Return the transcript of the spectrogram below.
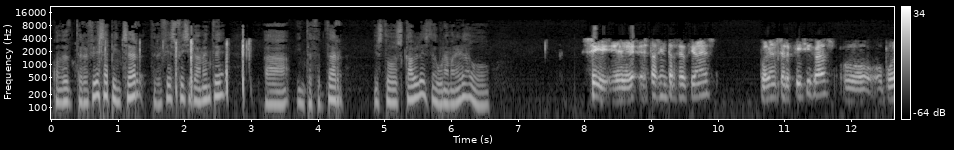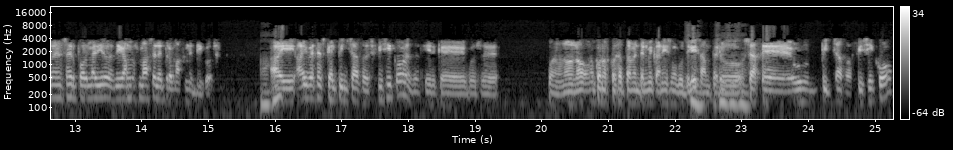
cuando te refieres a pinchar, ¿te refieres físicamente a interceptar estos cables de alguna manera o...? Sí, eh, estas intercepciones pueden ser físicas o, o pueden ser por medios, digamos, más electromagnéticos. Ajá. Hay, hay veces que el pinchazo es físico, es decir, que, pues, eh, bueno, no, no, no conozco exactamente el mecanismo que utilizan, sí, pero sí, sí. se hace un pinchazo físico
